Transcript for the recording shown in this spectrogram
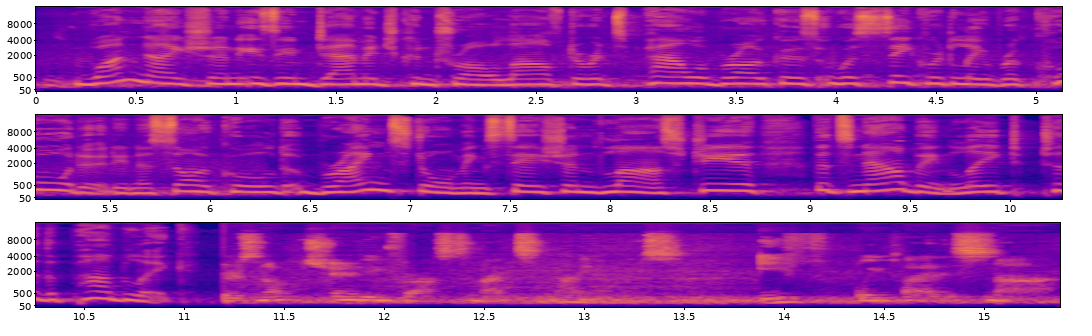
One Nation is in damage control after its power brokers were secretly recorded in a so called brainstorming session last year that's now been leaked to the public. There's an opportunity for us to make some money on this if we play this smart.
